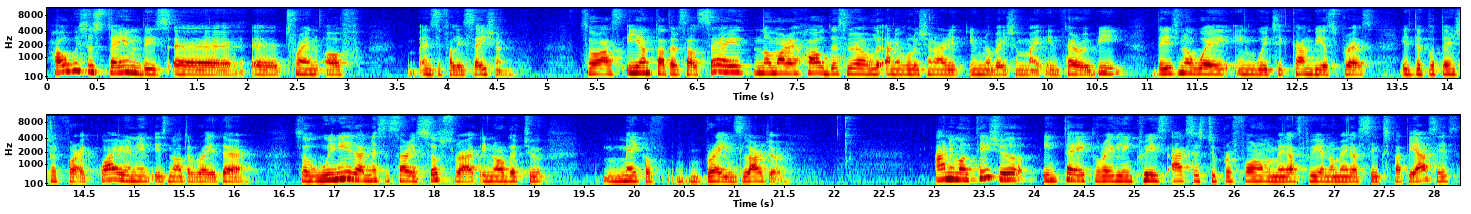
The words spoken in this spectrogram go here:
How we sustain this uh, uh, trend of encephalization? So as Ian Tattersall said, no matter how desirable an evolutionary innovation might in theory be, there is no way in which it can be expressed if the potential for acquiring it is not already there. So we need a necessary substrate in order to make of brains larger. Animal tissue intake greatly increased access to perform omega-3 and omega-6 fatty acids,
